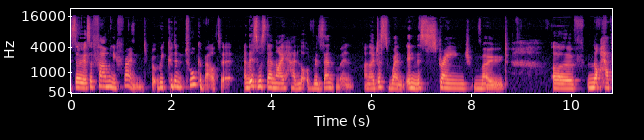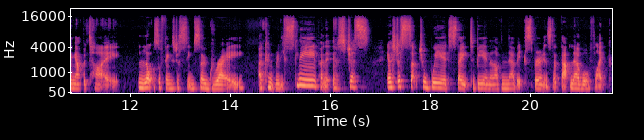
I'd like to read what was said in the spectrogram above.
So it's a family friend, but we couldn't talk about it. And this was then I had a lot of resentment and I just went in this strange mode of not having appetite. Lots of things just seemed so grey. I couldn't really sleep and it was just it was just such a weird state to be in and i've never experienced at that level of like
